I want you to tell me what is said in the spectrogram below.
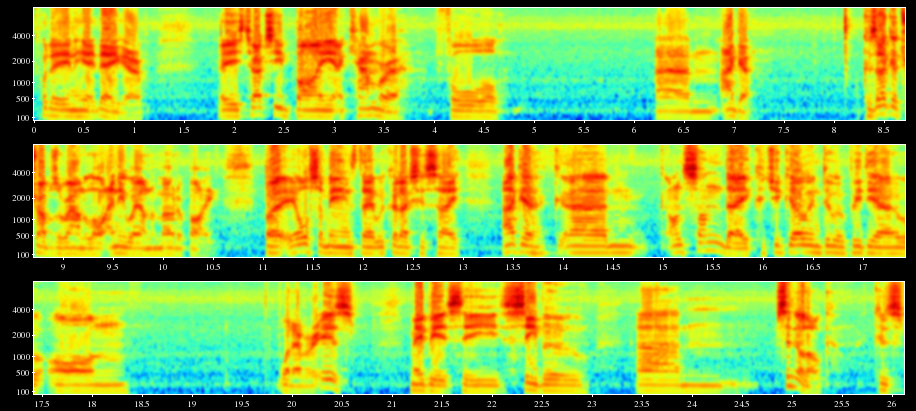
put it in here. There you go. Is to actually buy a camera for um, AGA because Aga travels around a lot anyway on a motorbike. But it also means that we could actually say, Aga, um, on Sunday, could you go and do a video on whatever it is? Maybe it's the Cebu um, Sinulog. Because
